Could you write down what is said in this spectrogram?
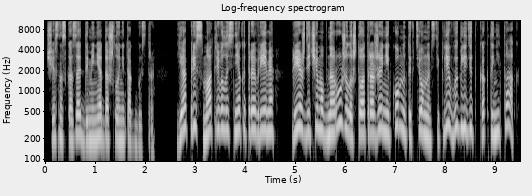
Честно сказать, до меня дошло не так быстро. Я присматривалась некоторое время, прежде чем обнаружила, что отражение комнаты в темном стекле выглядит как-то не так.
